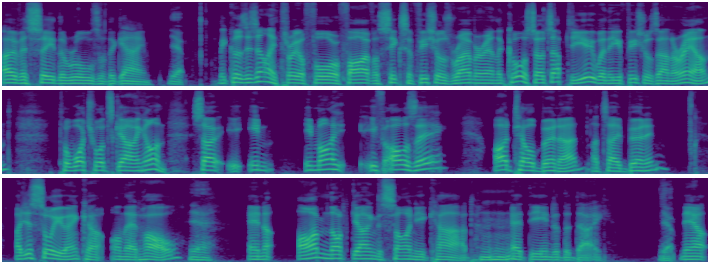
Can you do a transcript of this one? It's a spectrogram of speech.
oversee the rules of the game. Yep. Because there's only three or four or five or six officials roaming around the course, so it's up to you when the officials aren't around to watch what's going on. So in in my if I was there, I'd tell Bernard, I'd say Bernard, I just saw you anchor on that hole, Yeah. and I'm not going to sign your card Mhm. at the end of the day. Yep. Now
